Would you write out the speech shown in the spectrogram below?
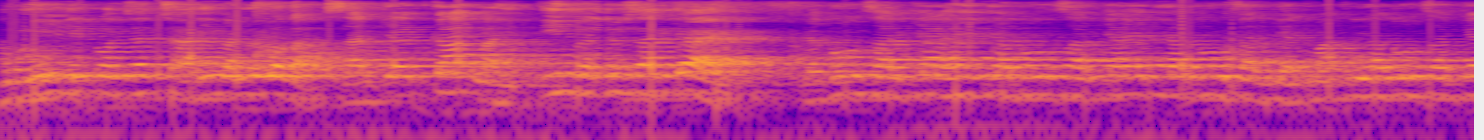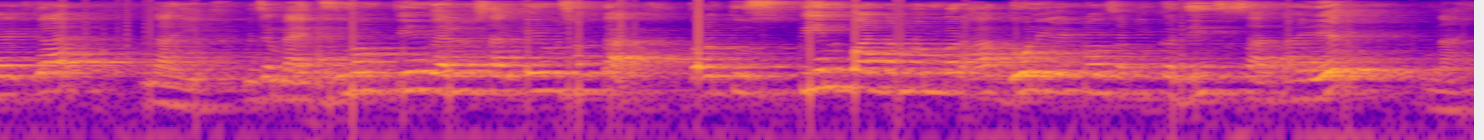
दोन्ही इलेक्ट्रॉनच्या चारही व्हॅल्यू बघा. सारख्या आहेत का? नाही. तीन व्हॅल्यू सारख्या आहेत. या दोन सारख्या आहेत या दोन सारख्या आहेत या दोन सारख्या आहेत. मात्र या दोन सारख्या आहेत का? नाही. म्हणजे मॅक्झिमम तीन व्हॅल्यू सारख्या येऊ शकतात. परंतु स्पिन क्वांटम नंबर हा दोन इलेक्ट्रॉनसाठी कधीच सारखा येत नाही.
